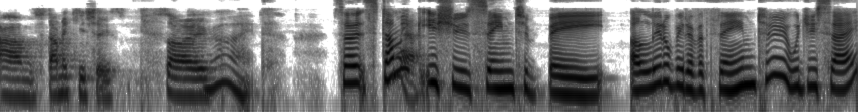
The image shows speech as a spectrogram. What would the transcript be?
um, stomach issues. So right, so stomach yeah. issues seem to be a little bit of a theme too. Would you say?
